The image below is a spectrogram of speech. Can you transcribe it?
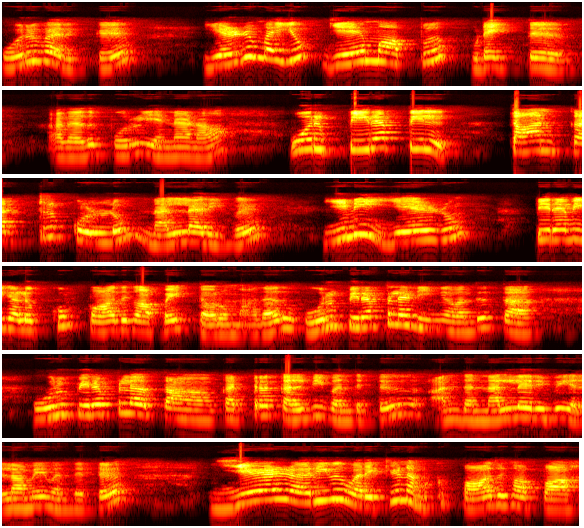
ஒருவருக்கு எழுமையும் ஏமாப்பு உடைத்து. அதாவது பொருள் என்னன்னா ஒரு பிறப்பில் தான் கற்றுக்கொள்ளும் நல்லறிவு இனி ஏழும் பிறவிகளுக்கும் பாதுகாப்பை தரும். அதாவது ஒரு பிறப்புல நீங்க வந்து த ஒரு பிறப்புல தான் கற்ற கல்வி வந்துட்டு அந்த நல்லறிவு எல்லாமே வந்துட்டு ஏழு அறிவு வரைக்கும் நமக்கு பாதுகாப்பாக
